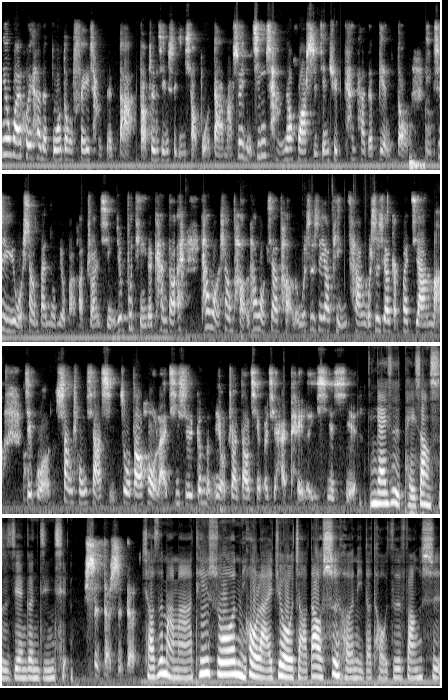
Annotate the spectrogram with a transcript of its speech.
因为外汇它的波动非常的大，保证金是以小博大嘛，所以你经常要花时间去看它的变动，以至于我上班都没有办法专心，就不停的看到，哎，它往上跑了，它往下跑了，我是不是要平仓？我是不是要赶快加码？结果上冲下洗做到后来，其实根本没有赚到钱，而且还赔了一些些，应该是赔上时间跟金钱。是的，是的。小资妈妈，听说你后来就找到适合你的投资方式。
